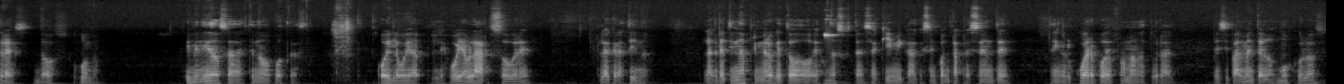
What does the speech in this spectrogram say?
3, 2, 1. Bienvenidos a este nuevo podcast. Hoy les voy, a, hablar sobre la creatina. La creatina, primero que todo, es una sustancia química que se encuentra presente en el cuerpo de forma natural, principalmente en los músculos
